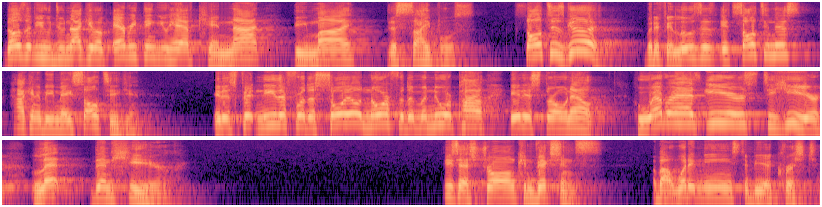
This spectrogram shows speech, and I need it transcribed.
those of you who do not give up everything you have cannot be my disciples. Salt is good, but if it loses its saltiness, how can it be made salty again? It is fit neither for the soil nor for the manure pile, it is thrown out. Whoever has ears to hear, let them hear. Jesus has strong convictions about what it means to be a Christian.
